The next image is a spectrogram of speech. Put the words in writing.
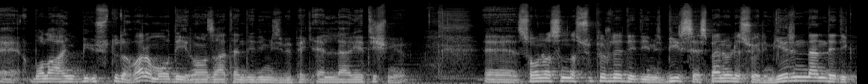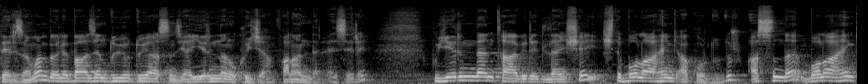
E, bol ahenk bir üstü de var ama o değil. Ona zaten dediğimiz gibi pek eller yetişmiyor. E, sonrasında süpürde dediğimiz bir ses ben öyle söyleyeyim. Yerinden dedikleri zaman böyle bazen duyu- duyarsınız ya yerinden okuyacağım falan der eseri. Bu yerinden tabir edilen şey işte bol ahenk akordudur. Aslında bol ahenk,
